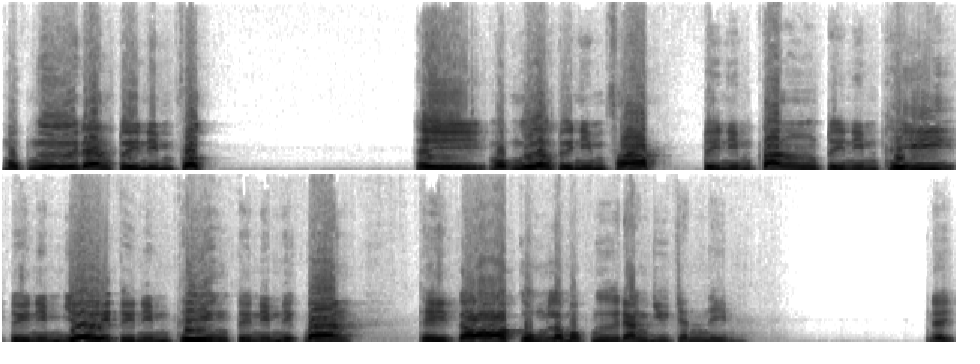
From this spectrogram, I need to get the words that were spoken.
một người đang tùy niệm Phật thì một người đang tùy niệm Pháp, tùy niệm Tăng, tùy niệm Thí, tùy niệm giới, tùy niệm Thiên, tùy niệm Niết Bàn thì đó cũng là một người đang giữ chánh niệm. Đấy,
